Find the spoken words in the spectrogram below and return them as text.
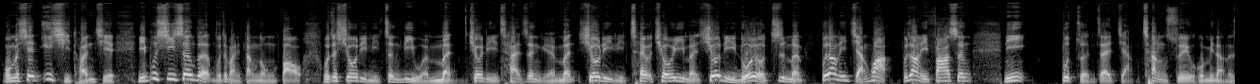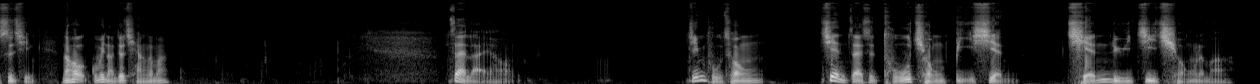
我们先一起团结，你不牺牲的，我就把你当脓包，我就修理你郑丽文们，修理你蔡正元们，修理你蔡邱毅们，修理罗有志们，不让你讲话，不让你发声，你不准再讲唱衰国民党的事情，然后国民党就强了吗？再来哈，金普聪现在是图穷匕现，黔驴技穷了吗？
